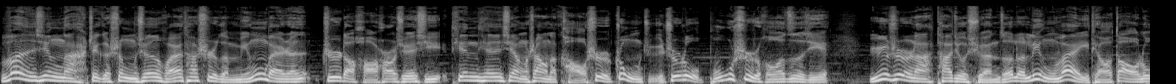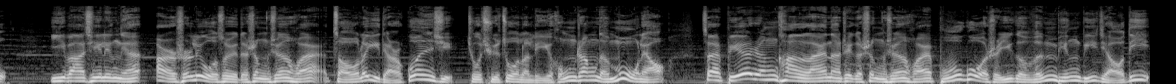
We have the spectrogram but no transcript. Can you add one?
万幸呢，这个盛宣怀他是个明白人，知道好好学习，天天向上的考试中举之路不适合自己，于是呢，他就选择了另外一条道路。一八七零年，二十六岁的盛宣怀走了一点关系，就去做了李鸿章的幕僚。在别人看来呢，这个盛宣怀不过是一个文凭比较低、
